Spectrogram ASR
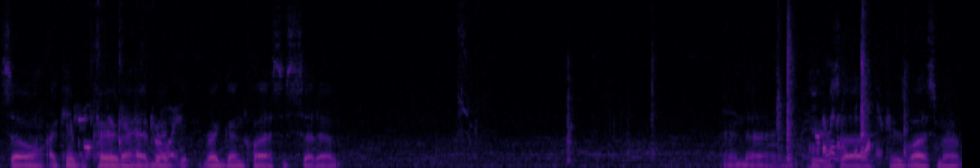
So I came prepared. I had red, reg gun classes set up. And uh, here's uh, here's last map.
